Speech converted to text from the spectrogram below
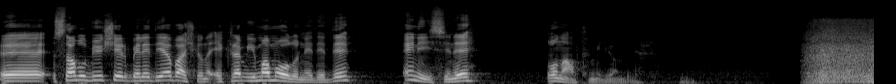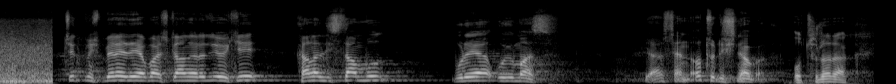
e, İstanbul Büyükşehir Belediye Başkanı Ekrem İmamoğlu ne dedi? En iyisini 16 milyon bilir. Çıkmış belediye başkanları diyor ki Kanal İstanbul buraya uymaz. Ya sen otur işine bak. Oturarak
